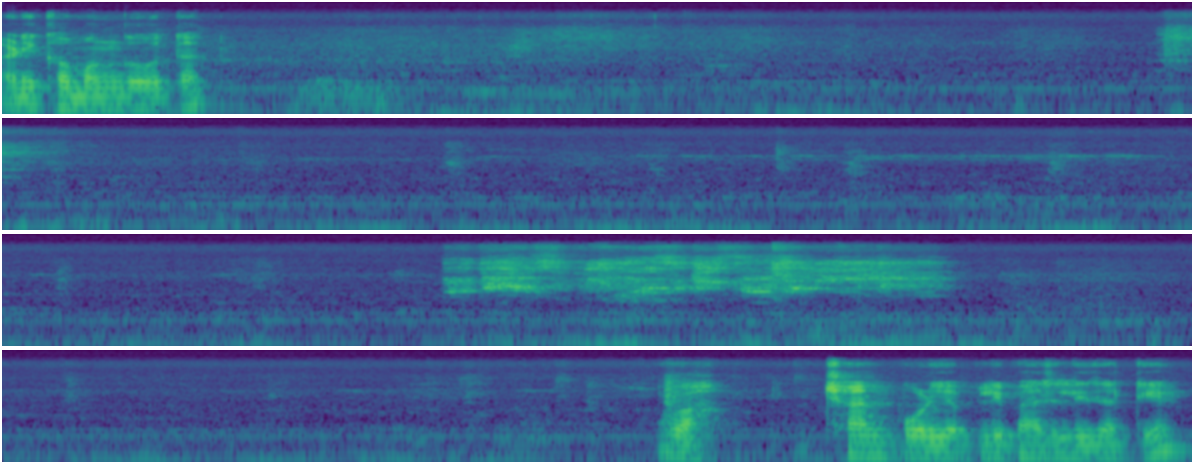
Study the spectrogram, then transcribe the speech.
आणि खमंग होतात. वा छान पोळी आपली भाजली जाते.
